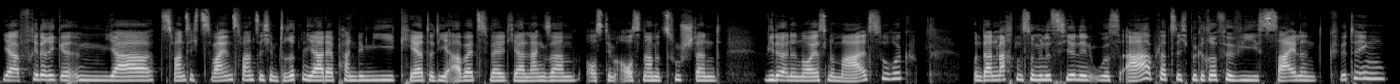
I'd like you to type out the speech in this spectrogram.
Ja, Friederike, im Jahr 2022, im dritten Jahr der Pandemie, kehrte die Arbeitswelt ja langsam aus dem Ausnahmezustand wieder in ein neues Normal zurück. Und dann machten zumindest hier in den USA plötzlich Begriffe wie Silent Quitting,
